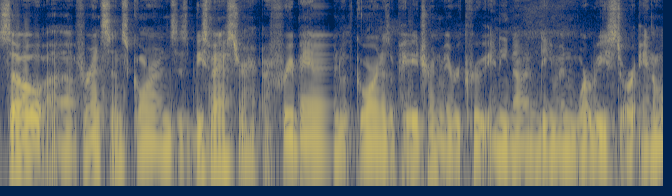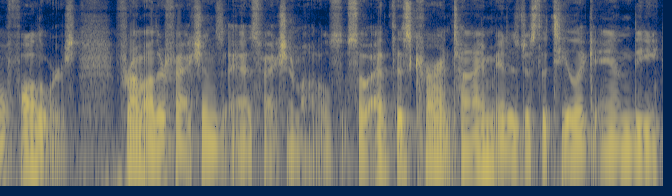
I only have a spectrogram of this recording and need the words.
So, uh, for instance, Goran's is Beastmaster. A free band with Goran as a patron may recruit any non demon, warbeast, or animal followers from other factions as faction models. So, at this current time, it is just the Telic and the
